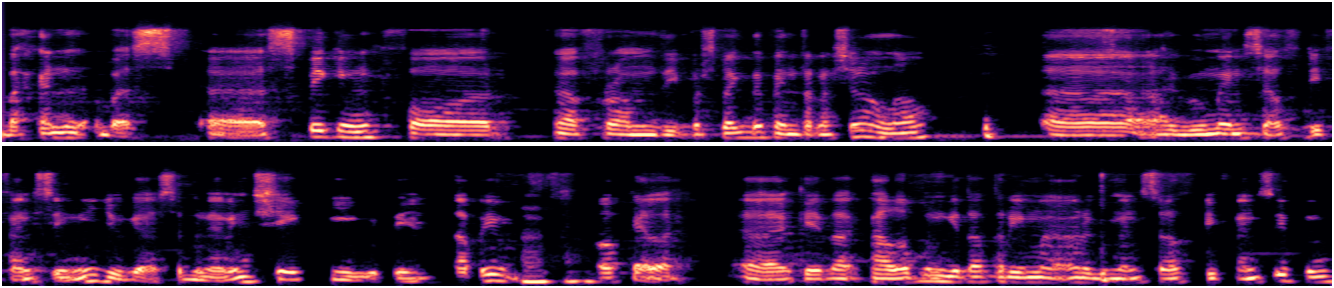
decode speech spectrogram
bahkan uh, speaking for uh, from the perspective international law, uh, argumen self defense ini juga sebenarnya shaky gitu ya. Tapi hmm. oke okay lah uh, kita kalaupun kita terima argumen self defense itu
